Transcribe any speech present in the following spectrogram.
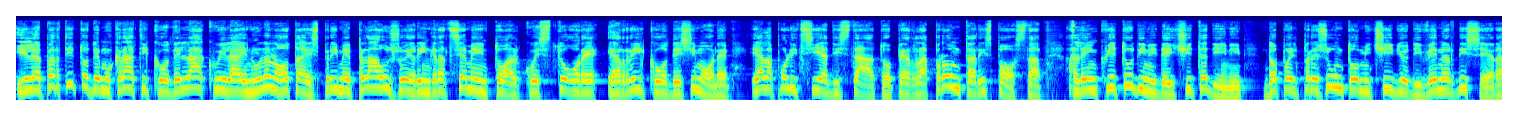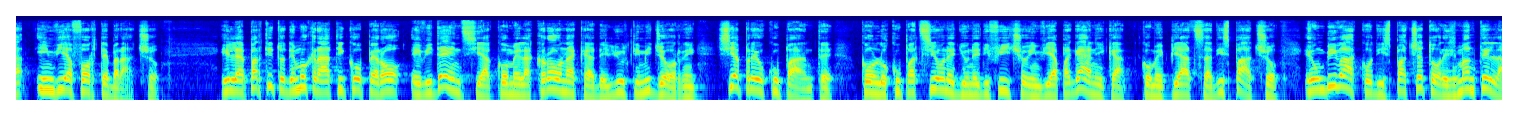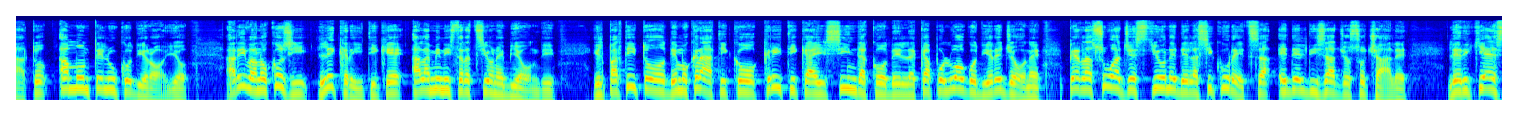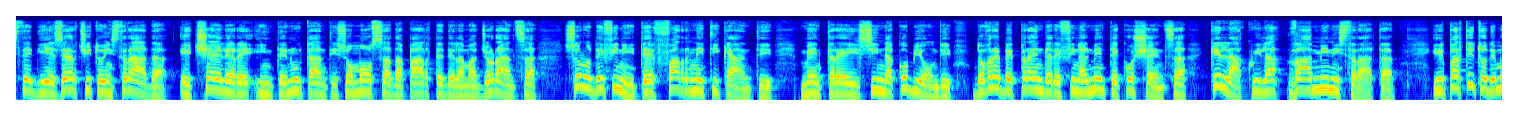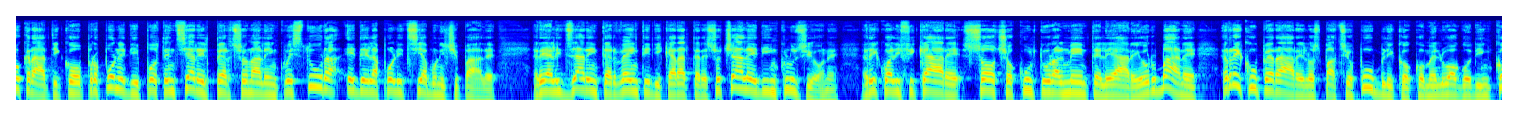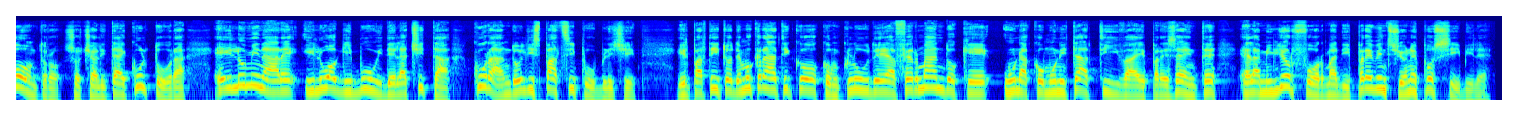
Il Partito Democratico dell'Aquila in una nota esprime plauso e ringraziamento al questore Enrico De Simone e alla Polizia di Stato per la pronta risposta alle inquietudini dei cittadini dopo il presunto omicidio di venerdì sera in via Fortebraccio. Il Partito Democratico però evidenzia come la cronaca degli ultimi giorni sia preoccupante, con l'occupazione di un edificio in via Paganica come piazza di spaccio e un bivacco di spacciatori smantellato a Monteluco di Roio. Arrivano così le critiche all'amministrazione Biondi. Il Partito Democratico critica il sindaco del capoluogo di regione per la sua gestione della sicurezza e del disagio sociale le richieste di esercito in strada e celere in tenuta antisommossa da parte della maggioranza sono definite farneticanti, mentre il sindaco Biondi dovrebbe prendere finalmente coscienza che l'Aquila va amministrata. Il Partito Democratico propone di potenziare il personale in questura e della Polizia Municipale, realizzare interventi di carattere sociale e di inclusione, riqualificare socio-culturalmente le aree urbane, recuperare lo spazio pubblico come luogo luogo di incontro, socialità e cultura e illuminare i luoghi bui della città curando gli spazi pubblici. Il Partito Democratico conclude affermando che una comunità attiva e presente è la miglior forma di prevenzione possibile.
